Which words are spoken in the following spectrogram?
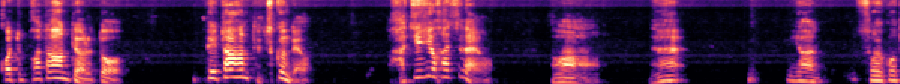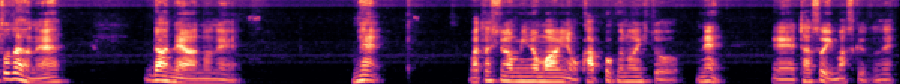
こうやってパターンってやると、ペターンってつくんだよ。88だよ。うん。ね。いや、そういうことだよね。だね、あのね、ね、私の身の回りにも滑腹の人、ね、えー、多数いますけどね、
